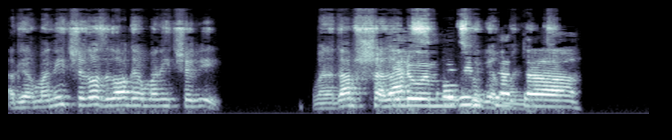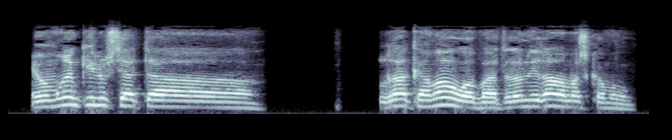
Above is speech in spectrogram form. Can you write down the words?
הגרמנית שלו זה לא הגרמנית שלי. בן אדם שלט כאילו, אומרים בגרמנית. שאתה... הם אומרים כאילו שאתה רק כמוהו, אבל אתה לא נראה ממש כמוהו.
